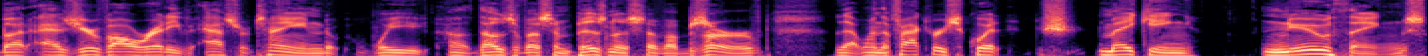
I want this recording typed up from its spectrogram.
But as you've already ascertained, we uh, those of us in business have observed that when the factories quit sh- making new things,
